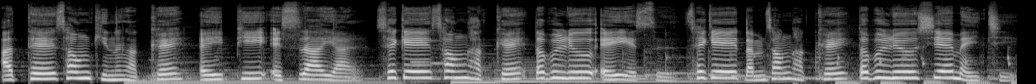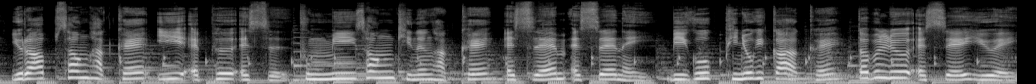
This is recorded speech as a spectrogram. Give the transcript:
아태 성기능학회 APSIR, 세계 성학회 WAS, 세계 남성학회 WCMH, 유럽 성학회 EFS, 북미 성기능학회 SMSNA, 미국 비뇨기과학회 WSAUA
